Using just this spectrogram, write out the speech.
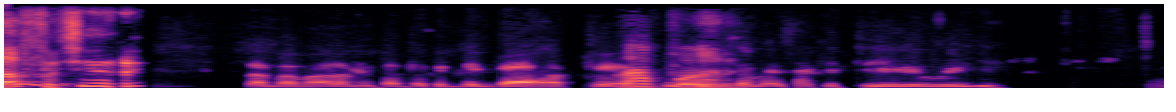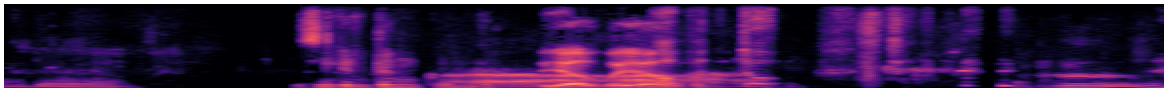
Apa sih? Tambah malam ini tambah gendeng kabeh. Apa? Sampai sakit dewe iki. Aduh. Sing gendeng kok. Ah. Ya apa, ya Apa, Cuk? Hmm.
